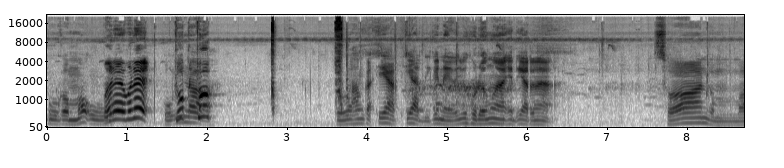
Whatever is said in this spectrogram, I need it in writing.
อูก็หมออูมาเนี่ยมาเนี่ยอูจุ๊บอีน่ะจุ๊บตั วว่าทำกะเอียดเอียดอีกไหนอยู่หัวเดิมมาเอียดเอียดน่ะซ้อนกับหมอ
